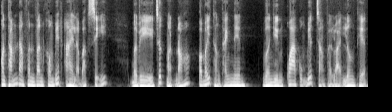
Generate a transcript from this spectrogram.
Con Thắm đang phân vân không biết ai là bác sĩ. Bởi vì trước mặt nó có mấy thằng thanh niên, Vừa nhìn qua cũng biết chẳng phải loại lương thiện.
